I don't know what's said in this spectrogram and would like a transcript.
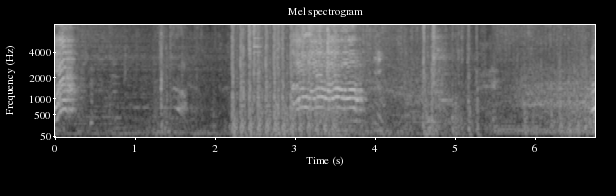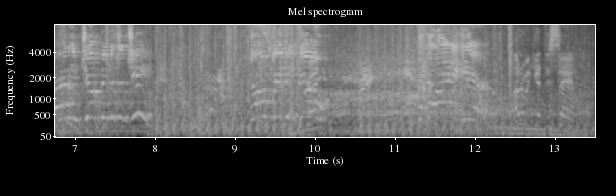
Ah! Ow, ow. Run and jump into the Jeep! Go, baby, go! Get the hell out of here! How do we get to Sam?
